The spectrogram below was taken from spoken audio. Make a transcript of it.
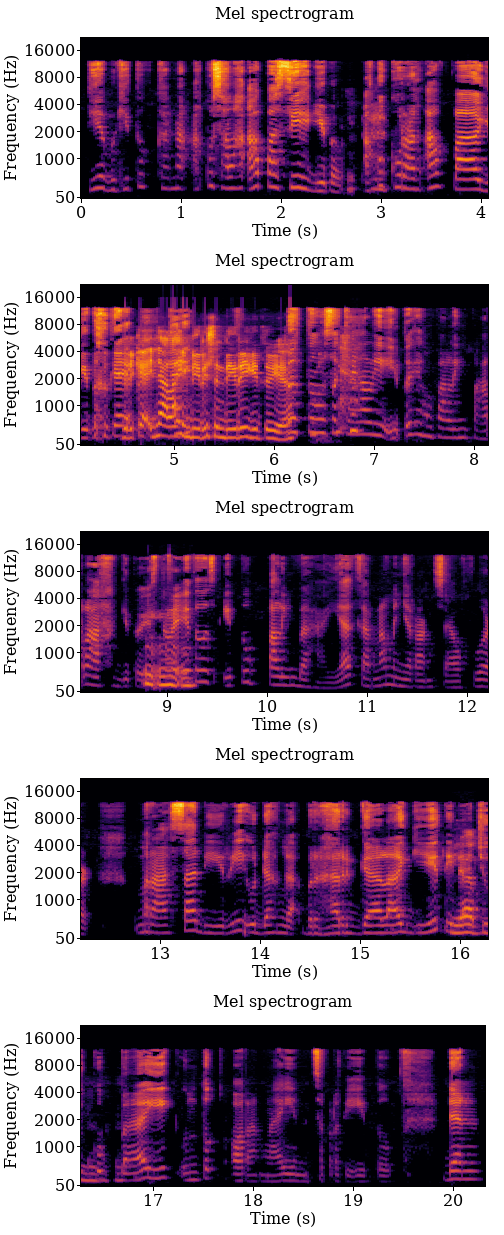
dia begitu karena aku salah apa sih gitu. Aku kurang apa gitu kayak jadi kayak nyalahin jadi- diri sendiri gitu ya Betul sekali, itu yang paling parah gitu. Mm, Istilahnya mm, itu itu paling bahaya karena menyerang self worth, merasa diri udah nggak berharga lagi, Iya, tidak cukup baik untuk orang lain seperti itu. Dan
